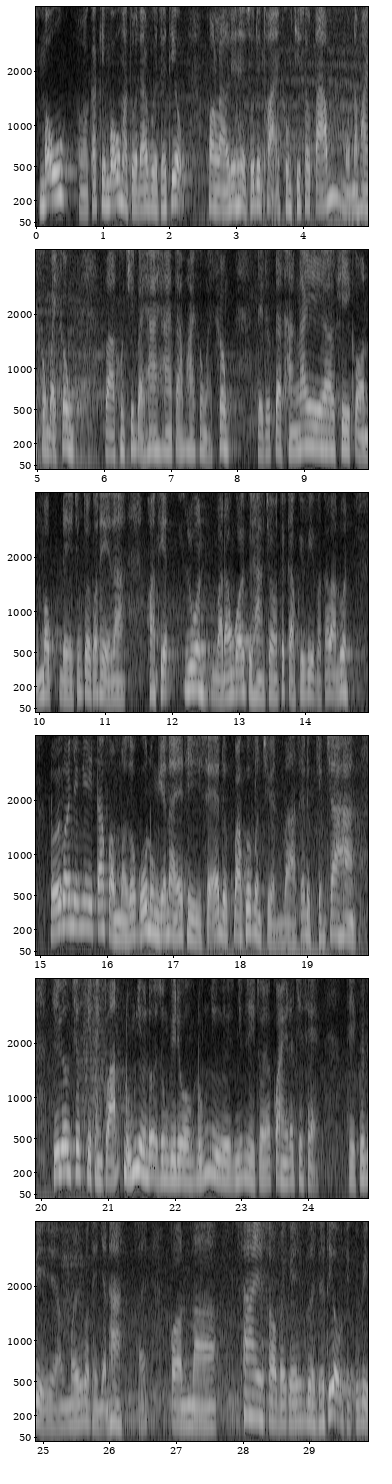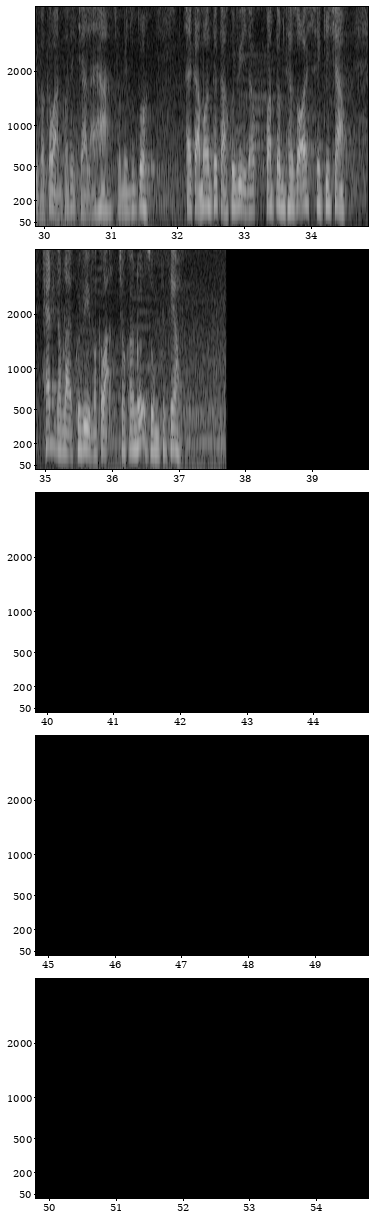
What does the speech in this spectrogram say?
mẫu và các cái mẫu mà tôi đã vừa giới thiệu hoặc là liên hệ số điện thoại 0968 152070 và 0972 282070 để được đặt hàng ngay à, khi còn mộc để chúng tôi có thể là hoàn thiện luôn và đóng gói gửi hàng cho tất cả quý vị và các bạn luôn. Đối với những tác phẩm mà do gỗ nung nghiến này thì sẽ được bao cước vận chuyển và sẽ được kiểm tra hàng kỹ lưỡng trước khi thanh toán đúng như nội dung video, đúng như những gì tôi đã quay đã chia sẻ thì quý vị à, mới có thể nhận hàng. Đấy. Còn mà sai so với cái lời giới thiệu thì quý vị và các bạn có thể trả lại hàng cho bên chúng tôi. Đấy, cảm ơn tất cả quý vị đã quan tâm theo dõi. Xin kính chào. Hẹn gặp lại quý vị và các bạn trong các nội dung tiếp theo.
